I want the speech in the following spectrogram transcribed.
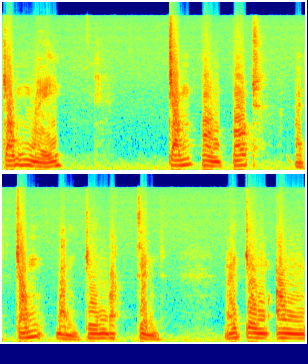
chống Mỹ chống Pol Pot và chống Bành Trương Bắc Kinh. Nói chung ông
